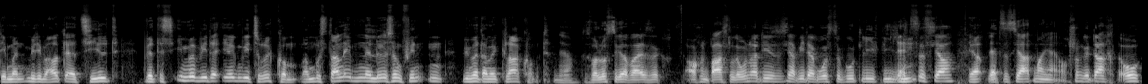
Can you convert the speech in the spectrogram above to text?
den man mit dem Auto erzielt, wird es immer wieder irgendwie zurückkommen. Man muss dann eben eine Lösung finden, wie man damit klarkommt. Ja, das war lustigerweise auch in Barcelona dieses Jahr wieder, wo es so gut lief wie mhm. letztes. Jahr. Ja. Letztes Jahr hat man ja auch schon gedacht, oh,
